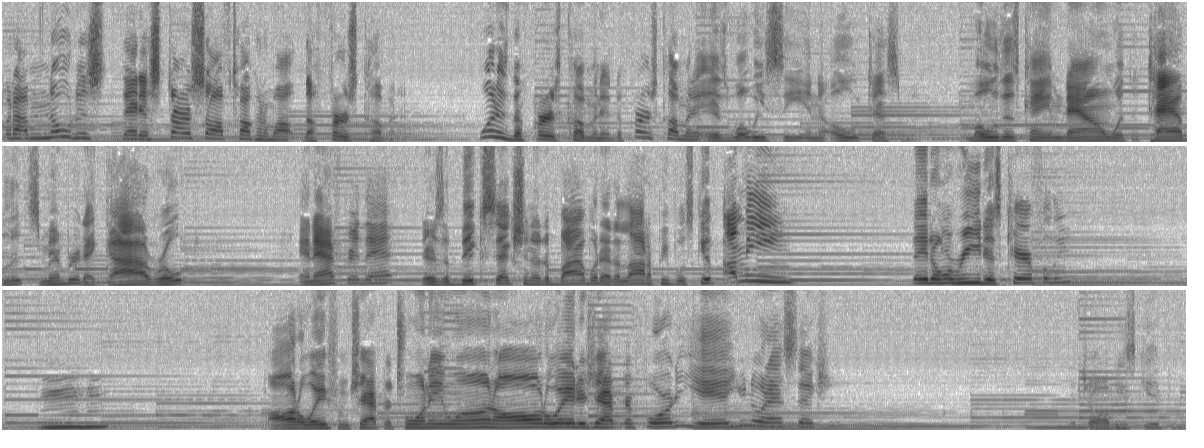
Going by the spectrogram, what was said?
But I've noticed that it starts off talking about the first covenant. What is the first covenant? The first covenant is what we see in the Old Testament. Moses came down with the tablets, remember, that God wrote and after that, there's a big section of the Bible that a lot of people skip. I mean, they don't read as carefully. Mm-hmm. All the way from chapter 21 all the way to chapter 40. Yeah, you know that section that y'all be skipping,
